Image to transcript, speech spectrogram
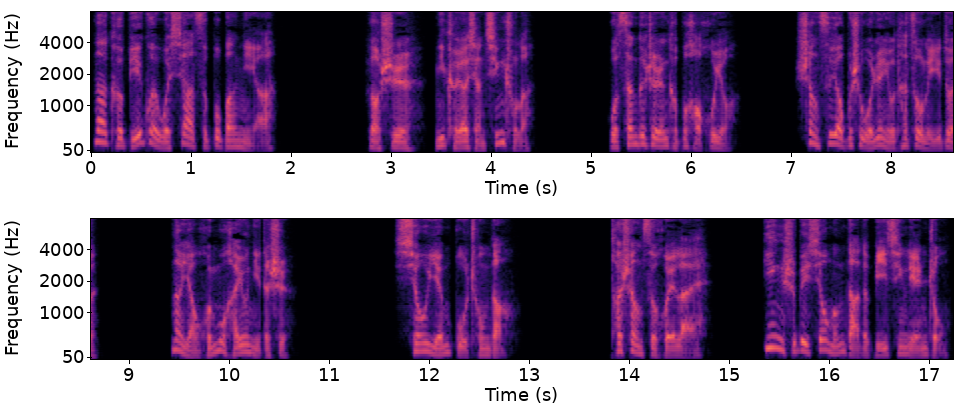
那可别怪我下次不帮你啊！老师，你可要想清楚了，我三哥这人可不好忽悠。上次要不是我任由他揍了一顿，那养魂木还有你的事。萧炎补充道：“他上次回来，硬是被萧猛打得鼻青脸肿，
